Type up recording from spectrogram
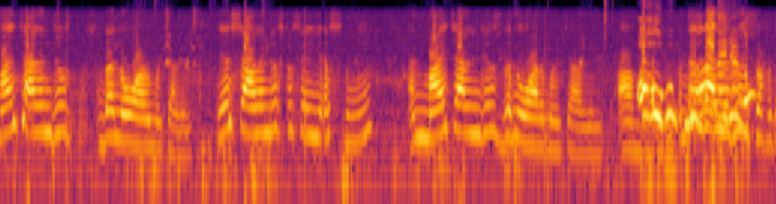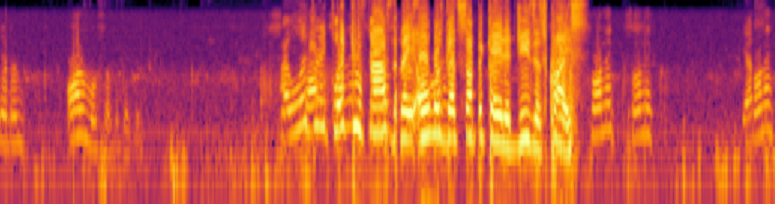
my challenge is the no armor challenge. His challenge is to say yes to me, and my challenge is the no armor challenge. Um, Oh, this guy is literally suffocated, almost suffocated. I literally Sonic- clicked too Sonic- fast that I almost got suffocated. Jesus Christ. Sonic, Sonic, Yes. Sonic.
